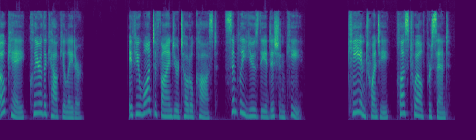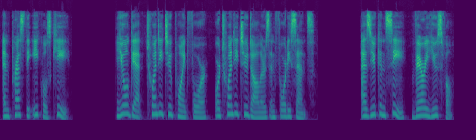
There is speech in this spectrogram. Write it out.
OK, clear the calculator. If you want to find your total cost, simply use the addition key. Key in 20 plus 12% and press the equals key. You'll get 22.4 or $22.40. As you can see, very useful.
